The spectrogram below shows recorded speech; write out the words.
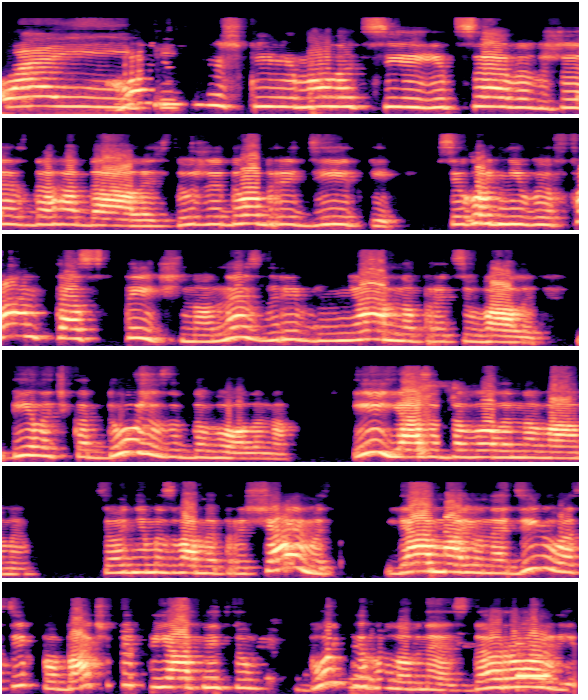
ой. Горішки, молодці, і це ви вже здогадались. Дуже добре, дітки. Сьогодні ви фантастично, незрівняно працювали. Білочка дуже задоволена. І я задоволена вами. Сьогодні ми з вами прощаємось. Я маю надію вас всіх побачити в п'ятницю. Будьте головне, здорові!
